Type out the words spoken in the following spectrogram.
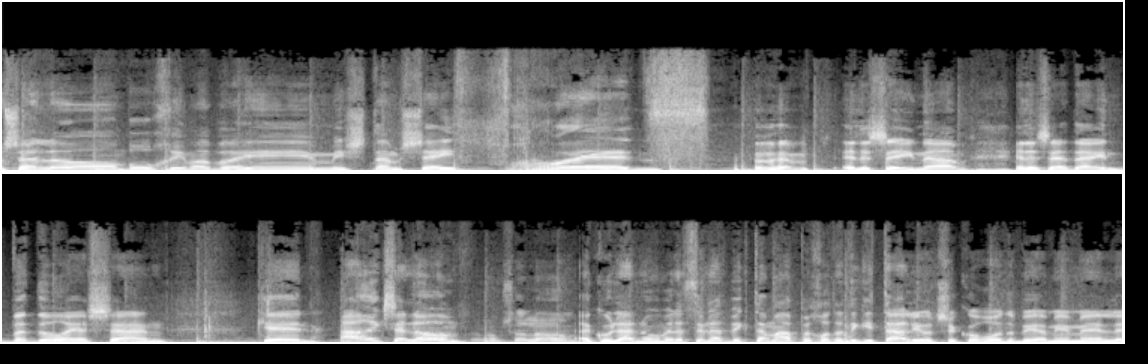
שלום שלום, ברוכים הבאים, משתמשי פרדס, אלה שאינם, אלה שעדיין בדור הישן. כן, אריק שלום. שלום שלום. כולנו מנסים להדביק את המהפכות הדיגיטליות שקורות בימים אלה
